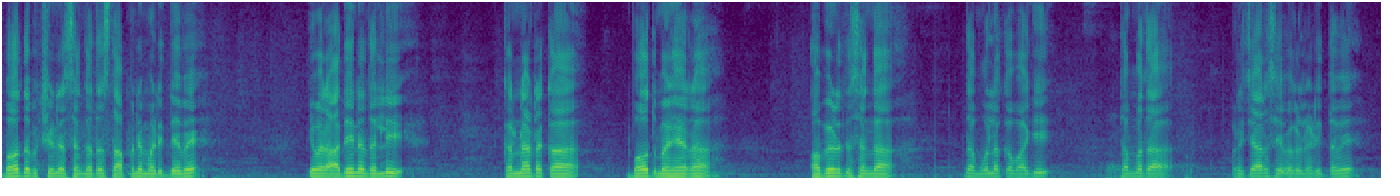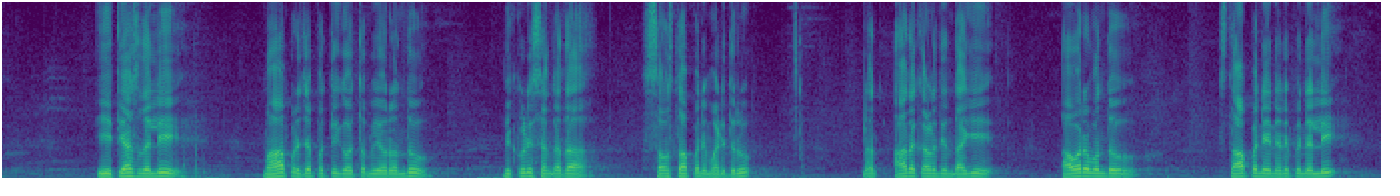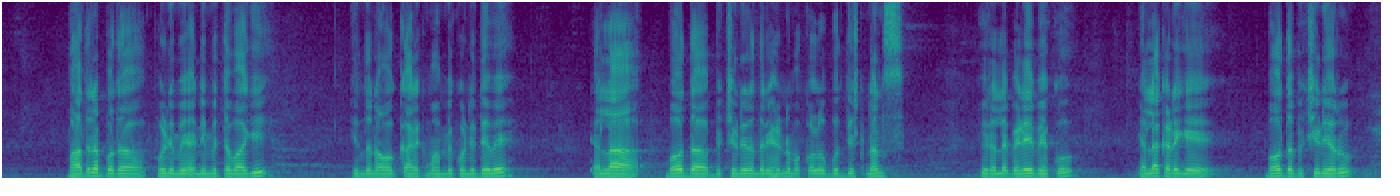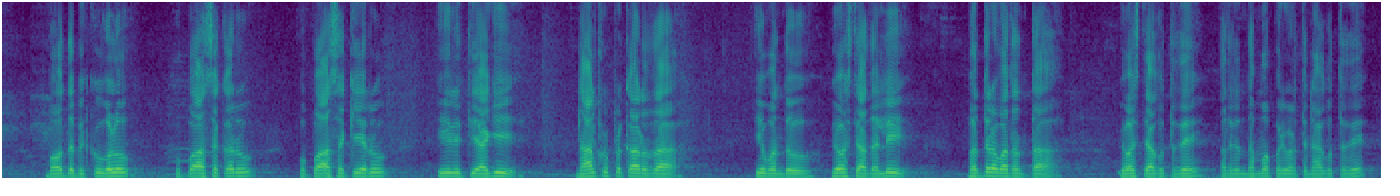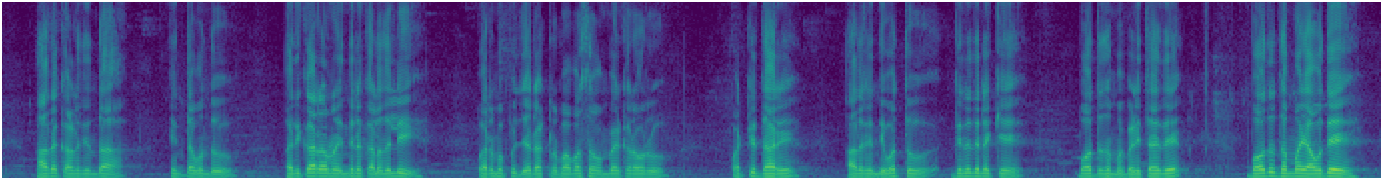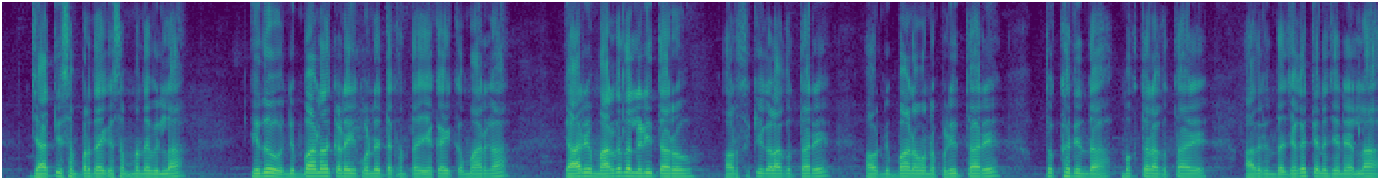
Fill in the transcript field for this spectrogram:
ಬೌದ್ಧ ಭಿಕ್ಷುಣಿಯರ ಸಂಘದ ಸ್ಥಾಪನೆ ಮಾಡಿದ್ದೇವೆ. ಇವರ ಅಧೀನದಲ್ಲಿ ಕರ್ನಾಟಕ ಬೌದ್ಧ ಮಹಿಳೆಯರ ಅಭಿವೃದ್ಧಿ ಸಂಘದ ಮೂಲಕವಾಗಿ ತಮ್ಮದ ಪ್ರಚಾರ ಸೇವೆಗಳು ನಡೀತವೆ. ಈ ಇತಿಹಾಸದಲ್ಲಿ ಮಹಾಪ್ರಜಾಪತಿ ಗೌತಮಿಯವರೊಂದು ಬಿಕ್ಕುಣಿ ಸಂಘದ ಸಂಸ್ಥಾಪನೆ ಮಾಡಿದರು. ನ, ಆದ ಕಾರಣದಿಂದಾಗಿ ಅವರ ಒಂದು ಸ್ಥಾಪನೆ ನೆನಪಿನಲ್ಲಿ ಭಾದ್ರಪದ ಪೂರ್ಣಿಮೆಯ ನಿಮಿತ್ತವಾಗಿ ಇಂದು ನಾವು ಕಾರ್ಯಕ್ರಮ ಹಮ್ಮಿಕೊಂಡಿದ್ದೇವೆ. ಎಲ್ಲ ಬೌದ್ಧ ಭಿಕ್ಷುಣಿಯರಂದರೆ ಹೆಣ್ಣು ಮಕ್ಕಳು, ಬುದ್ಧಿಸ್ಟ್ ನನ್ಸ್, ಇವರೆಲ್ಲ ಬೆಳೆಯಬೇಕು. ಎಲ್ಲ ಕಡೆಗೆ ಬೌದ್ಧ ಭಿಕ್ಷುಣಿಯರು, ಬೌದ್ಧ ಭಿಕ್ಕುಗಳು ಉಪಾಸಕರು, ಉಪಾಸಕಿಯರು ಈ ರೀತಿಯಾಗಿ ನಾಲ್ಕು ಪ್ರಕಾರದ ಈ ಒಂದು ವ್ಯವಸ್ಥೆ ಆದಲ್ಲಿ ಭದ್ರವಾದಂಥ ವ್ಯವಸ್ಥೆ ಆಗುತ್ತದೆ. ಅದರಿಂದ ಧಮ್ಮ ಪರಿವರ್ತನೆ ಆಗುತ್ತದೆ. ಆದ ಕಾರಣದಿಂದ ಇಂಥ ಒಂದು ಅಧಿಕಾರವನ್ನು ಇಂದಿನ ಕಾಲದಲ್ಲಿ ಪರಮಪೂಜ್ಯ ಡಾಕ್ಟರ್ ಬಾಬಾ ಸಾಹೇಬ್ ಅಂಬೇಡ್ಕರ್ ಅವರು ಕೊಟ್ಟಿದ್ದಾರೆ. ಆದ್ದರಿಂದ ಇವತ್ತು ದಿನ ದಿನಕ್ಕೆ ಬೌದ್ಧ ಧರ್ಮ ಬೆಳೀತಾ ಇದೆ. ಬೌದ್ಧ ಧರ್ಮ ಯಾವುದೇ ಜಾತಿ ಸಂಪ್ರದಾಯಕ್ಕೆ ಸಂಬಂಧವಿಲ್ಲ. ಇದು ನಿಬ್ಬಾಣದ ಕಡೆಗೆ ಕೊಂಡಿರ್ತಕ್ಕಂಥ ಏಕೈಕ ಮಾರ್ಗ. ಯಾರು ಮಾರ್ಗದಲ್ಲಿ ನಡೀತಾರೋ ಅವರು ಸುಖಿಗಳಾಗುತ್ತಾರೆ, ಅವರು ನಿಬ್ಬಾಣವನ್ನು ಪಡೆಯುತ್ತಾರೆ, ದುಃಖದಿಂದ ಮುಕ್ತರಾಗುತ್ತಾರೆ. ಆದ್ದರಿಂದ ಜಗತ್ತಿನ ಜನ ಎಲ್ಲ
